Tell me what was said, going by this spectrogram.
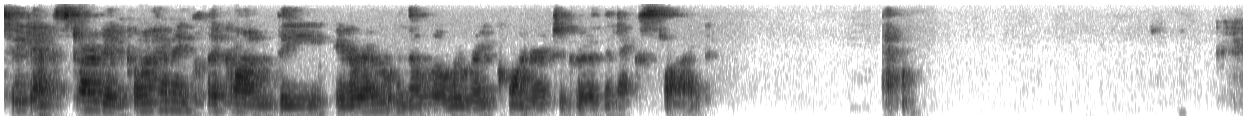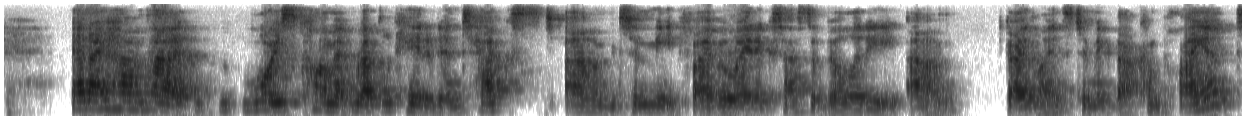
To get started, go ahead and click on the arrow in the lower right corner to go to the next slide. And I have that voice comment replicated in text um, to meet 508 accessibility um, guidelines to make that compliant.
